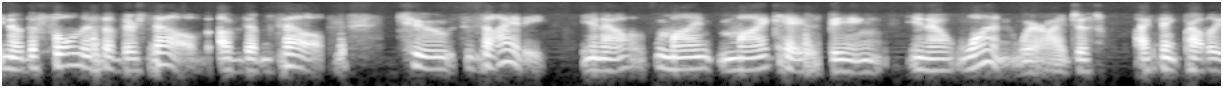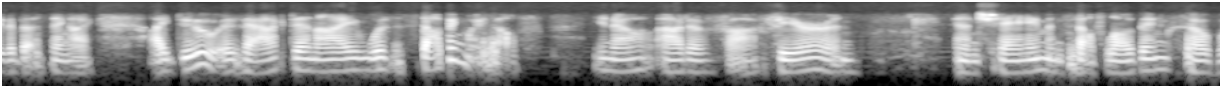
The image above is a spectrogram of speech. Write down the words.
you know, the fullness of their self, of themselves to society. You know, my my case being, you know, one where I just I think probably the best thing I I do is act, and I was stopping myself, you know, out of uh, fear and and shame and self-loathing. So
